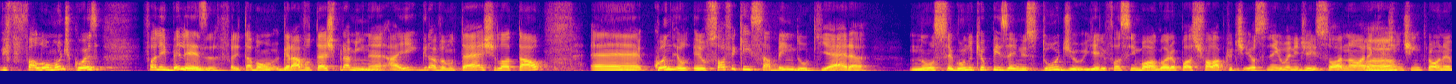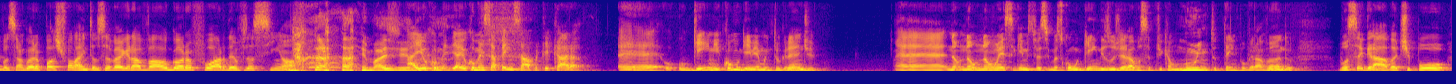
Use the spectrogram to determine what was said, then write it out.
e falou um monte de coisa. Falei, beleza. Falei, tá bom, grava o teste pra mim, né? Aí gravamos o teste lá e tal. É, quando eu, eu só fiquei sabendo o que era no segundo que eu pisei no estúdio e ele falou assim: Bom, agora eu posso te falar, porque eu, eu assinei o NJ só na hora que a gente entrou, né? Ele falou assim: Agora eu posso te falar. Então você vai gravar o God of War. Daí eu fiz assim, ó. Imagina. Aí eu, come- aí eu comecei a pensar, porque, cara, é, o, o game, como o game é muito grande, é, não, não, não esse game específico, mas como games no geral você fica muito tempo gravando, você grava, tipo,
